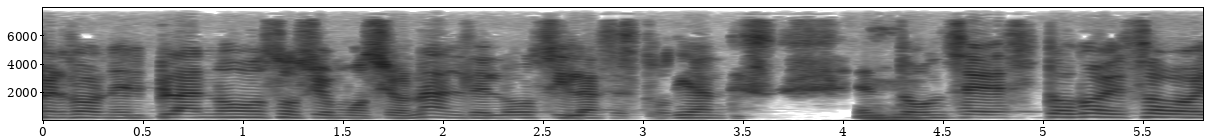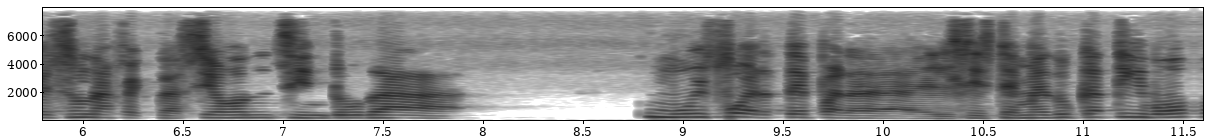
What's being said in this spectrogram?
perdón, el plano socioemocional de los y las estudiantes. Entonces, todo eso es una afectación sin duda muy fuerte para el sistema educativo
